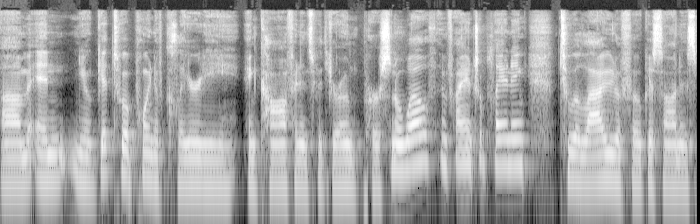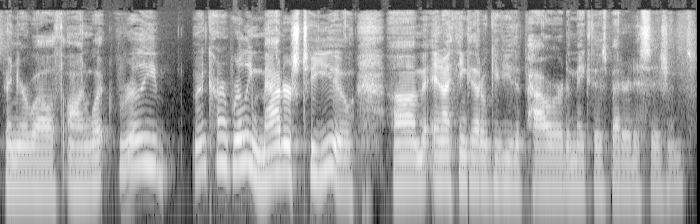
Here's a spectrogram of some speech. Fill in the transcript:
Um, and you know, get to a point of clarity and confidence with your own personal wealth and financial planning to allow you to focus on and spend your wealth on what really kind of really matters to you. Um, and I think that'll give you the power to make those better decisions.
